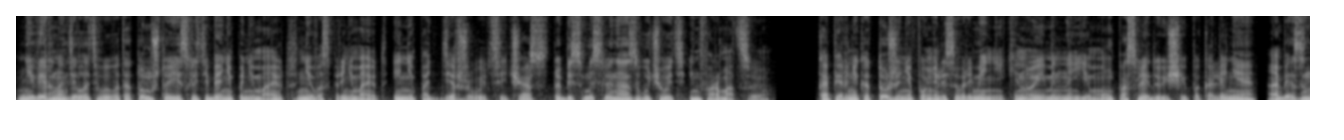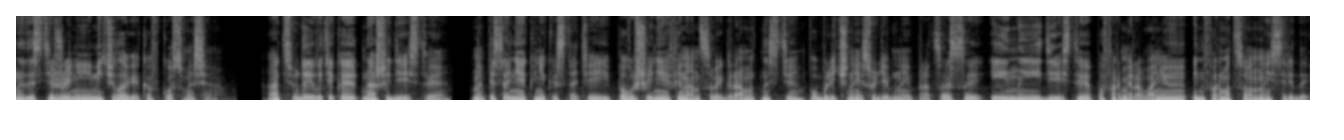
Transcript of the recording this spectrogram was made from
Неверно делать вывод о том, что если тебя не понимают, не воспринимают и не поддерживают сейчас, то бессмысленно озвучивать информацию. Коперника тоже не поняли современники, но именно ему последующие поколения обязаны достижениями человека в космосе. Отсюда и вытекают наши действия, Написание книг и статей, повышение финансовой грамотности, публичные судебные процессы и иные действия по формированию информационной среды.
